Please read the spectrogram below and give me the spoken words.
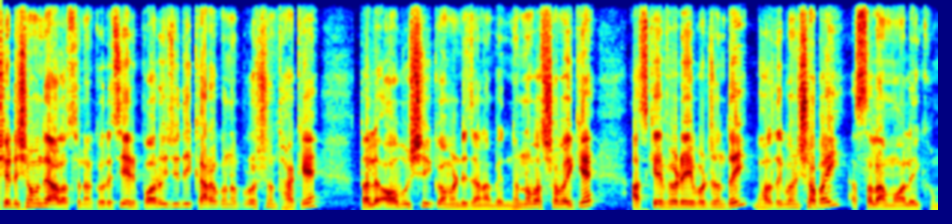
সেটি সম্বন্ধে আলোচনা করেছি। এরপরে যদি কারও কোনো প্রশ্ন থাকে, তাহলে অবশ্যই কমেন্টে জানাবেন। ধন্যবাদ সবাইকে। আজকের ভিডিও এই পর্যন্তই। ভালো থাকবেন সবাই। আসসালামু আলাইকুম।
